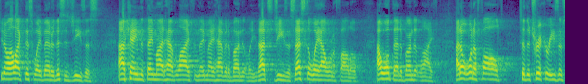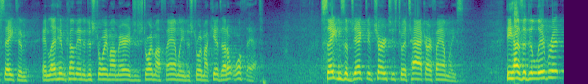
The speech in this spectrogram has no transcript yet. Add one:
You know, I like this way better. This is Jesus. I came that they might have life and they may have it abundantly. That's Jesus. That's the way I want to follow. I want that abundant life. I don't want to fall to the trickeries of Satan and let him come in and destroy my marriage, destroy my family, and destroy my kids. I don't want that. Satan's objective, church, is to attack our families. He has a deliberate,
